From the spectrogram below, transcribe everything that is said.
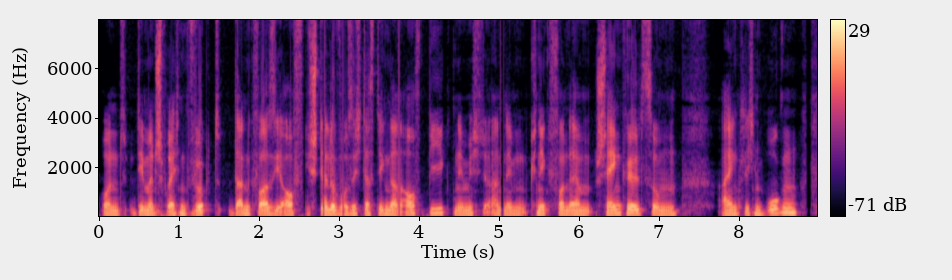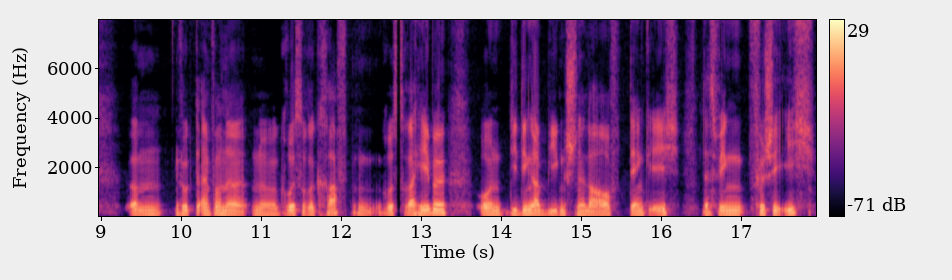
und dementsprechend wirkt dann quasi auf die Stelle, wo sich das Ding dann aufbiegt, nämlich an dem Knick von dem Schenkel zum eigentlichen Bogen, ähm, wirkt einfach eine, eine größere Kraft, ein größerer Hebel und die Dinger biegen schneller auf, denke ich. Deswegen fische ich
